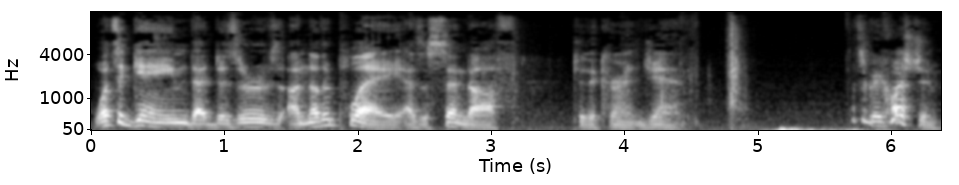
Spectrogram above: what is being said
What's a game that deserves another play as a send off to the current gen? That's a great question.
